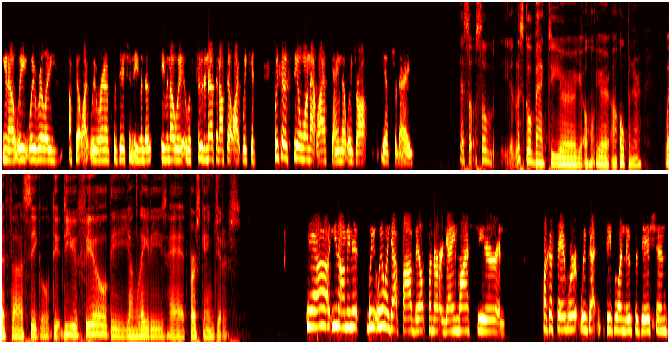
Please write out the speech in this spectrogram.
you know, we, we really, I felt like we were in a position, even to, even though it was two to nothing, I felt like we could, we could have still won that last game that we dropped yesterday. Yeah. So, so let's go back to your, your, your uh, opener with uh, Siegel. Do, do you feel the young ladies had first game jitters? Yeah, you know, I mean, it, we we only got five belts under our game last year, and like I said, we're we've got people in new positions.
